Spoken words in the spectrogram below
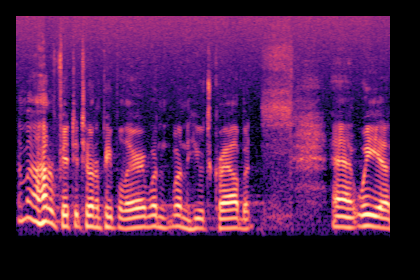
About 150, 200 people there. It wasn't, wasn't a huge crowd, but uh, we uh,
